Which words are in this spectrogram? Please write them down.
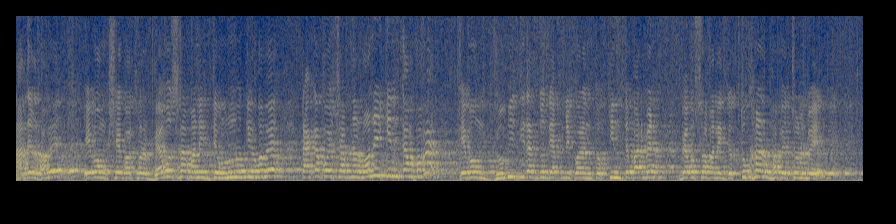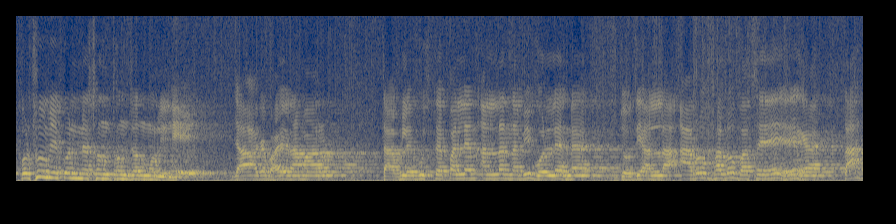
নাজেল হবে এবং সে বছর ব্যবসা বাণিজ্যে উন্নতি হবে, টাকা পয়সা আপনার অনেক ইনকাম হবে এবং জমি জিরাত যদি আপনি করেন তো কিনতে পারবেন, ব্যবসা বাণিজ্য তুখারভাবে চলবে। প্রথমে কন্যা সন্তান জন্ম নিলে, যাক ভাইয়ের আমার তাহলে বুঝতে পারলেন, আল্লাহ নবী বললেন, যদি আল্লাহ আরও ভালোবাসে, তার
